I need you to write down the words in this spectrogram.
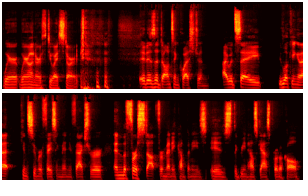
Where where on earth do I start? it is a daunting question. I would say you're looking at consumer facing manufacturer. And the first stop for many companies is the greenhouse gas protocol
